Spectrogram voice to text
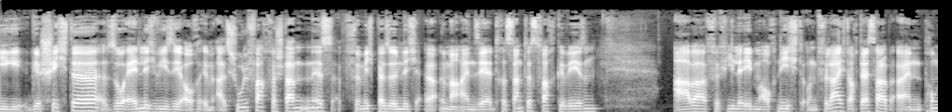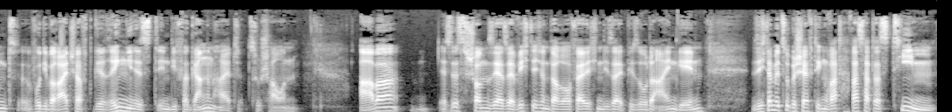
die Geschichte, so ähnlich wie sie auch im, als Schulfach verstanden ist, für mich persönlich äh, immer ein sehr interessantes Fach gewesen, aber für viele eben auch nicht. Und vielleicht auch deshalb ein Punkt, wo die Bereitschaft gering ist, in die Vergangenheit zu schauen. Aber es ist schon sehr, sehr wichtig, und darauf werde ich in dieser Episode eingehen, sich damit zu beschäftigen, was, was hat das Team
